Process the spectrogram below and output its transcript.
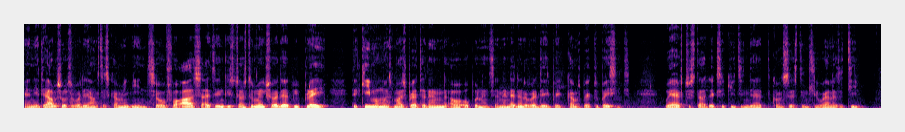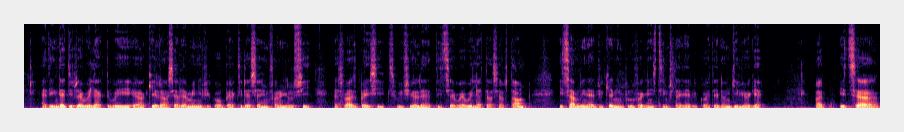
and it helps also for the youngsters coming in. So for us, I think it's just to make sure that we play the key moments much better than our opponents. And at the end of the day, it comes back to basics. We have to start executing that consistently well as a team. I think that is where we like we uh, killed ourselves. I mean, if you go back to the semi final, you'll see. As far as basics, we feel that it's uh, where we let ourselves down. It's something that we can improve against teams like that because they don't give you a gap. But it's a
